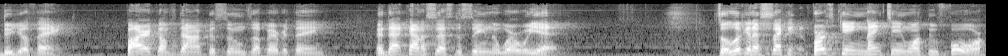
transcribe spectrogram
do your thing. Fire comes down, consumes up everything. And that kind of sets the scene to where we're at. So looking at second, 1 King 19, 1 through 4,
